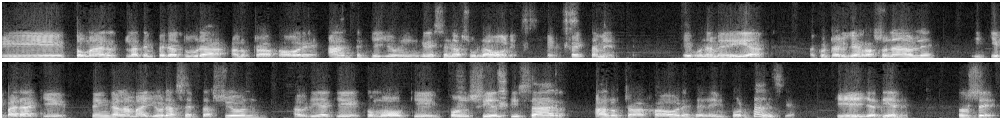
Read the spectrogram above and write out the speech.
eh, tomar la temperatura a los trabajadores antes que ellos ingresen a sus labores, perfectamente. Es una medida, al contrario, que es razonable y que para que tenga la mayor aceptación habría que como que concientizar a los trabajadores de la importancia que ella tiene. Entonces,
